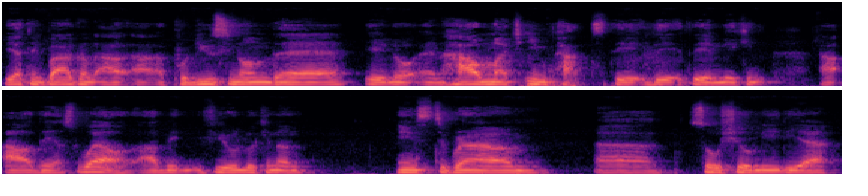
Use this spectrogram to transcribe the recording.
the ethnic background are, are producing on there, you know, and how much impact they, they, they're making uh, out there as well. I mean, if you're looking on Instagram, uh, social media,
